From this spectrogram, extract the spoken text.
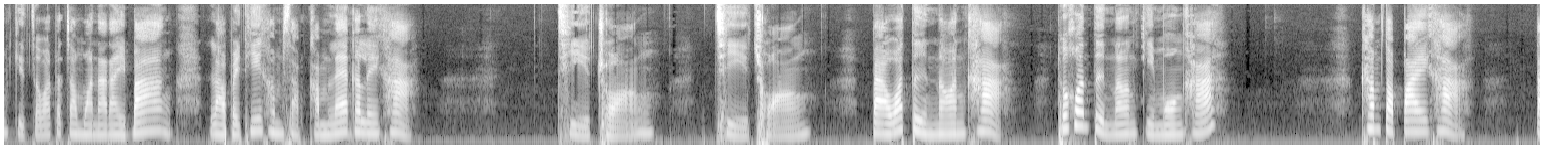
ำกิจวัตรประจำวันอะไรบ้าง เราไปที่คำศัพท์คำแรกกันเลยค่ะฉี่ฉวงฉี่ฉวงแปลว่าตื่นนอนค่ะ ทุกคนตื่นนอนกี่โมงคะคำต่อไปค่ะต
